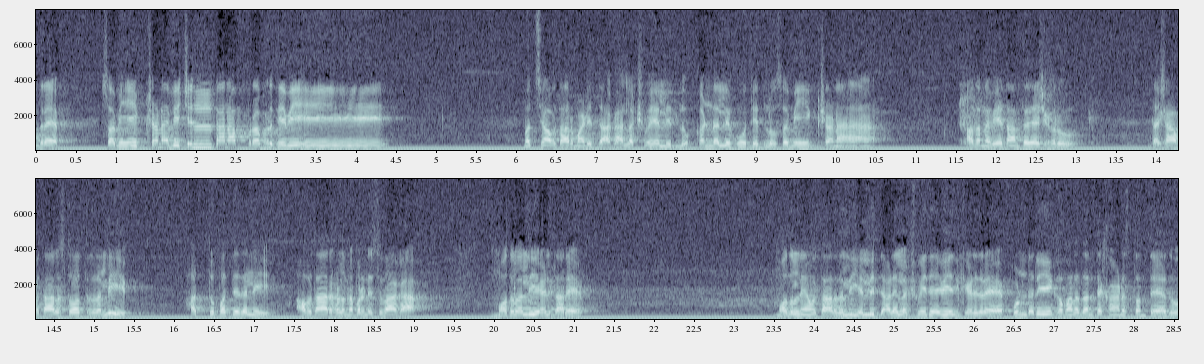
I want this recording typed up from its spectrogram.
ಅಂದರೆ ಸಮೀಕ್ಷಣ ವಿಚಿಂತನ ಪ್ರಭೃತಿವಿ ಮತ್ಸ್ಯಾವತಾರ ಮಾಡಿದ್ದಾಗ ಲಕ್ಷ್ಮಿಯಲ್ಲಿದ್ಲು ಕಣ್ಣಲ್ಲಿ ಕೂತಿದ್ಲು. ಸಮೀಕ್ಷಣ. ಅದನ್ನು ವೇದಾಂತ ದೇಶಕರು ದಶಾವತಾರ ಸ್ತೋತ್ರದಲ್ಲಿ ಹತ್ತು ಪದ್ಯದಲ್ಲಿ ಅವತಾರಗಳನ್ನು ವರ್ಣಿಸುವಾಗ ಮೊದಲಲ್ಲಿ ಹೇಳ್ತಾರೆ, ಮೊದಲನೇ ಅವತಾರದಲ್ಲಿ ಎಲ್ಲಿದ್ದಾಳೆ ಲಕ್ಷ್ಮೀದೇವಿ ಅಂತ ಕೇಳಿದರೆ ಪುಂಡರಿ ಕಮನದಂತೆ ಕಾಣಿಸ್ತಂತೆ ಅದು.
